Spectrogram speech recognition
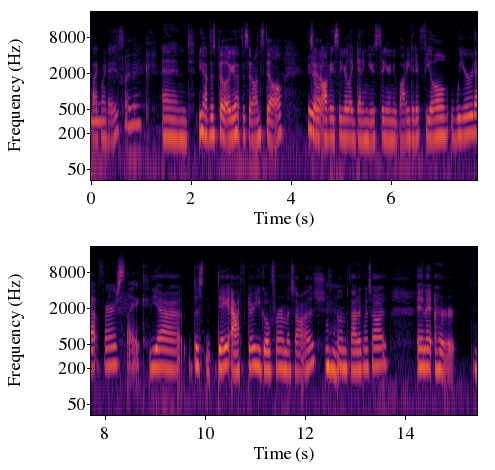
Five more days. I think. And you have this pillow you have to sit on still. So Yeah. obviously you're like getting used to your new body. Did it feel weird at first? Like Yeah, this day after you go for a massage, Mm-hmm. a lymphatic massage, and it hurt.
